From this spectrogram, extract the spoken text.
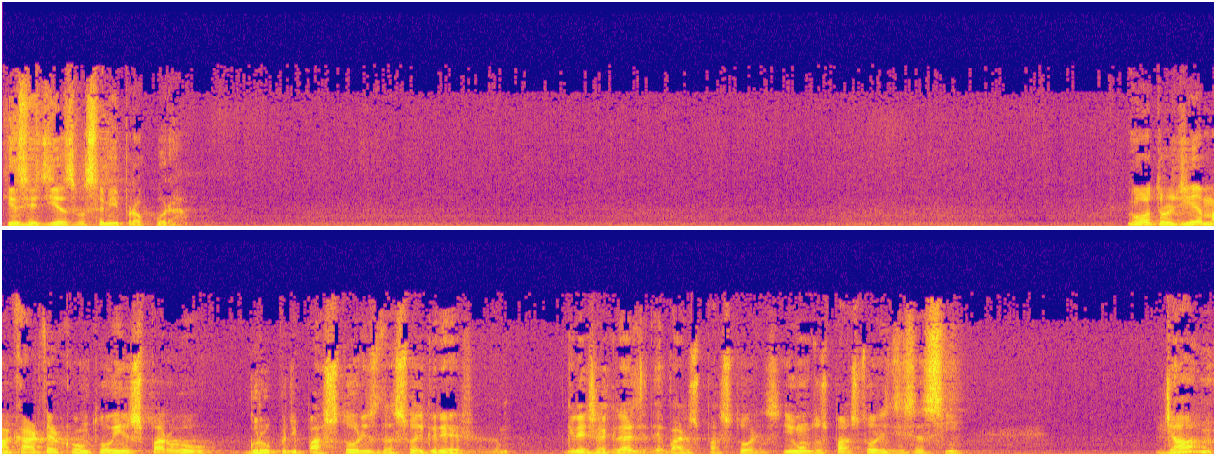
15 dias você me procura. No outro dia, MacArthur contou isso para o grupo de pastores da sua igreja, igreja grande, tem vários pastores, e um dos pastores disse assim: John,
